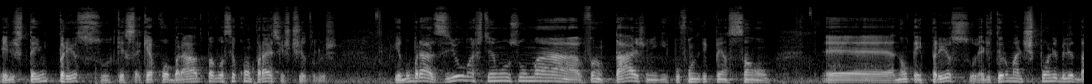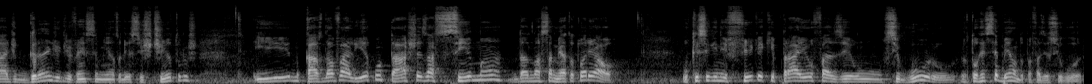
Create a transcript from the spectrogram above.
eles têm um preço que é cobrado para você comprar esses títulos. E no Brasil nós temos uma vantagem que para o fundo de pensão é, não tem preço, é de ter uma disponibilidade grande de vencimento desses títulos e, no caso da Valia, com taxas acima da nossa meta atuarial. O que significa que para eu fazer um seguro, eu estou recebendo para fazer o seguro.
